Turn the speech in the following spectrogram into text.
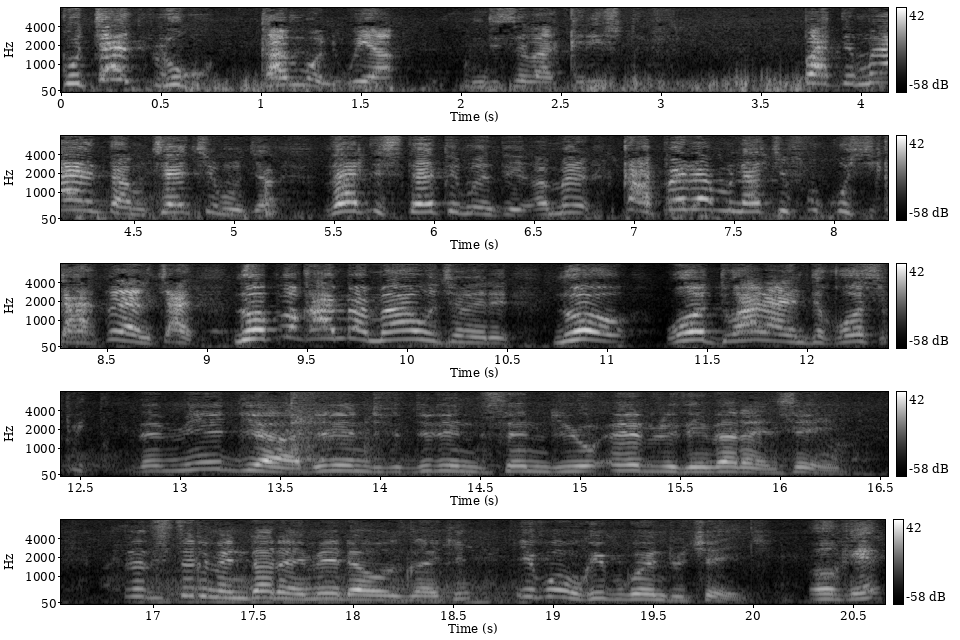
kuchurch look come on we are ndise vakristu but mwaenda muchechi muja that statement ame- kapera muna chifukushi kapera nichai nopo kamba maucho here no wodwara in the hospital The media didn't didn't send you everything that I said. The statement that I made, I was like, if we keep going to church, okay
